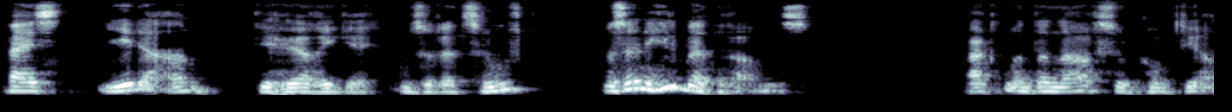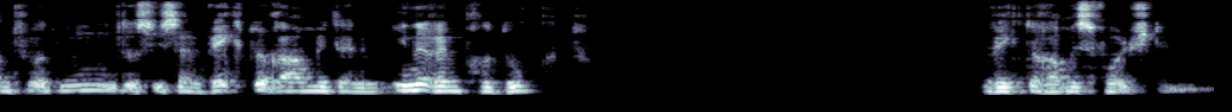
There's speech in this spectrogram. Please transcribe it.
weiß jeder Angehörige unserer Zunft, was ein Hilbertraum ist. Fragt man danach, so kommt die Antwort, hm, das ist ein Vektorraum mit einem inneren Produkt. Der Vektorraum ist vollständig.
